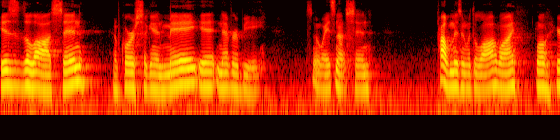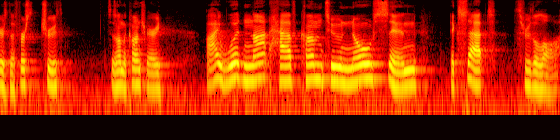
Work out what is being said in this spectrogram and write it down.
Is the law sin? And of course, again, may it never be. There's no way it's not sin. Problem isn't with the law. Why? Well, here's the first truth. It says, on the contrary, I would not have come to know sin except through the law.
